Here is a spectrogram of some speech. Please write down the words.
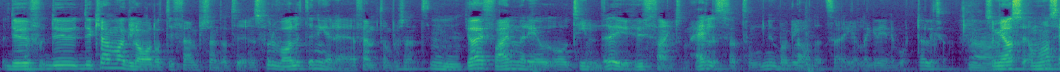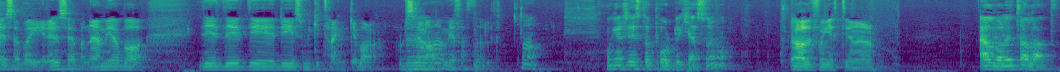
Du, du, du kan vara glad 85% av tiden, så får du vara lite nere 15%. Mm. Jag är fine med det och, och Tinder är ju hur fine som helst för att hon är bara glad att så här, hela grejen är borta liksom. Ja. Som jag, om hon säger så här, vad är det? Då säger jag bara, nej men jag bara, det, det, det, det är så mycket tankar bara. Och då säger jag, Ja. men jag fattar. Liksom. Ja. Hon kanske gästar podcasten någon gång. Ja, det får hon jättegärna göra. Allvarligt talat.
